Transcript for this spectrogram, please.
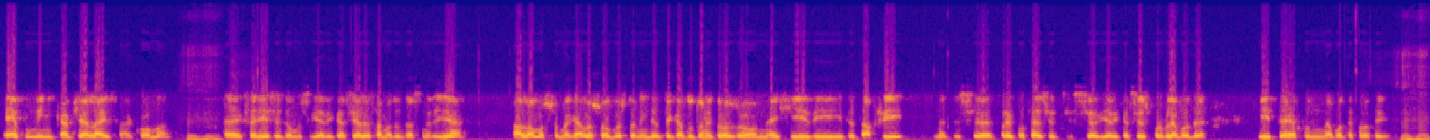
Έχουν μείνει κάποια ελάχιστα ακόμα. Mm-hmm. Ε, εξελίσσεται όμως η διαδικασία, δεν σταματούν τα συνεργεία. Αλλά όμως ο μεγάλος όγκος, το 90% των νεκρών ζώων, έχει ήδη είτε ταφεί με τις ε, προϋποθέσεις της ε, διαδικασίας που προβλέπονται, είτε έχουν αποτεφρωθεί. Mm-hmm.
